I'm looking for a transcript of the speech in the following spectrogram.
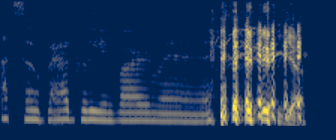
"That's so bad for the environment." yeah.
